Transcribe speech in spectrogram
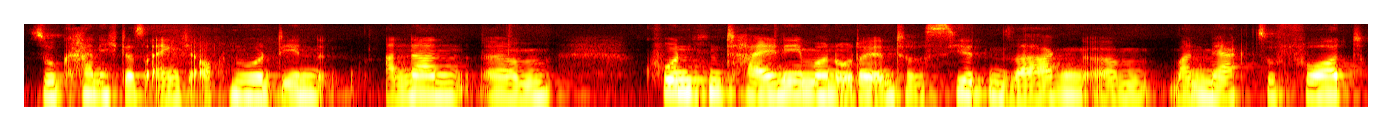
so kann ich das eigentlich auch nur den anderen ähm, Kunden, Teilnehmern oder Interessierten sagen. Ähm, man merkt sofort,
